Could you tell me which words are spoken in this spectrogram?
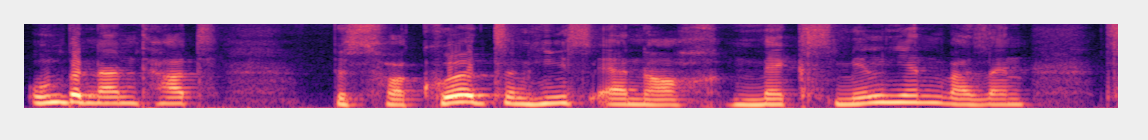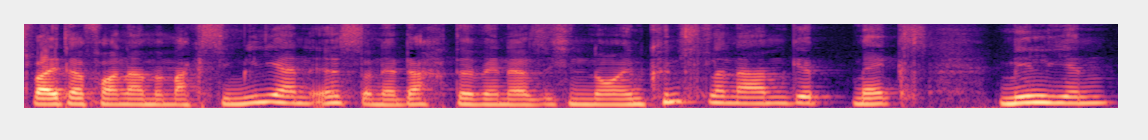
umbenannt hat. Bis vor kurzem hieß er noch Maximilian, weil sein zweiter Vorname Maximilian ist. Und er dachte, wenn er sich einen neuen Künstlernamen gibt, Maximilian,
